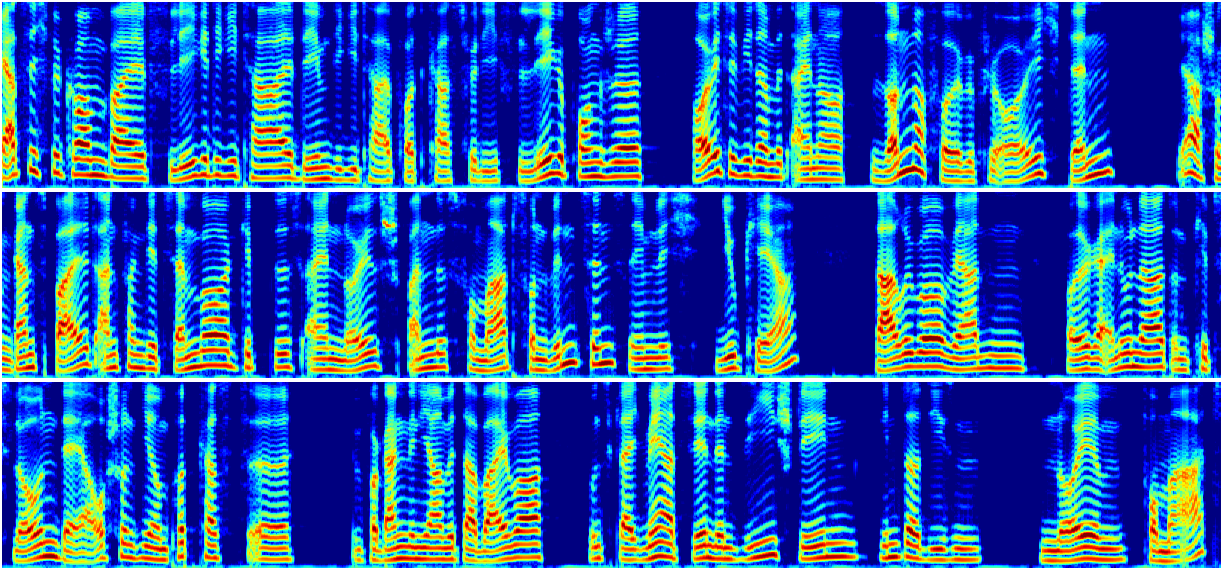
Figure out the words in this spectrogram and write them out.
Herzlich willkommen bei Pflege Digital, dem Digital-Podcast für die Pflegebranche. Heute wieder mit einer Sonderfolge für euch, denn ja, schon ganz bald, Anfang Dezember, gibt es ein neues spannendes Format von Vinzenz, nämlich New Care. Darüber werden Olga Enulat und Kip Sloan, der ja auch schon hier im Podcast äh, im vergangenen Jahr mit dabei war, uns gleich mehr erzählen, denn sie stehen hinter diesem neuen Format.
